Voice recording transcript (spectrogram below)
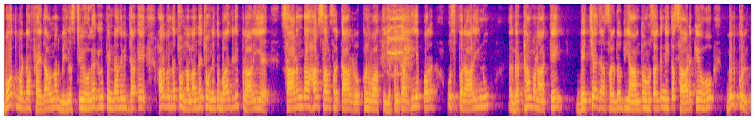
ਬਹੁਤ ਵੱਡਾ ਫਾਇਦਾ ਉਹਨਾਂ ਨੂੰ ਬਿਜ਼ਨਸ 'ਚ ਵੀ ਹੋਗਾ ਕਿਉਂਕਿ ਪਿੰਡਾਂ ਦੇ ਵਿੱਚ ਜਾ ਕੇ ਹਰ ਬੰਦਾ ਝੋਨਾ ਲਾਉਂਦਾ ਝੋਨੇ ਤੋਂ ਬਾਅਦ ਜਿਹੜੀ ਪਰਾਲੀ ਹੈ, ਸਾੜਨ ਦਾ ਹਰ ਸਾਲ ਸਰਕਾਰ ਰੋਕਣ ਵਾਸਤੇ ਯਤਨ ਕਰਦੀ ਹੈ, ਪਰ ਉਸ ਪਰਾਲੀ ਨੂੰ ਗੱਠਾਂ ਬਣਾ ਕੇ ਵੇਚਿਆ ਜਾ ਸਕਦਾ, ਉਹਦੀ ਆਮਦਨ ਹੋ ਸਕਦੀ, ਨਹੀਂ ਤਾਂ ਸਾੜ ਕੇ ਉਹ ਬਿਲਕੁਲ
